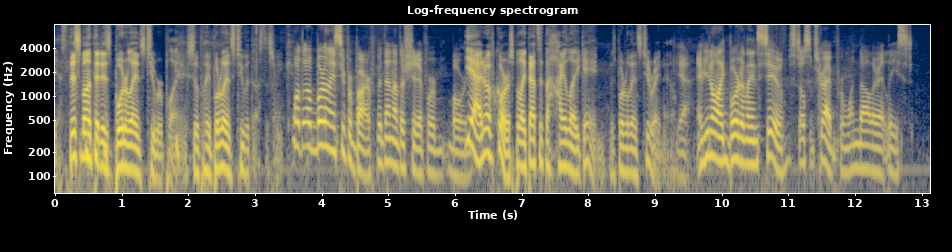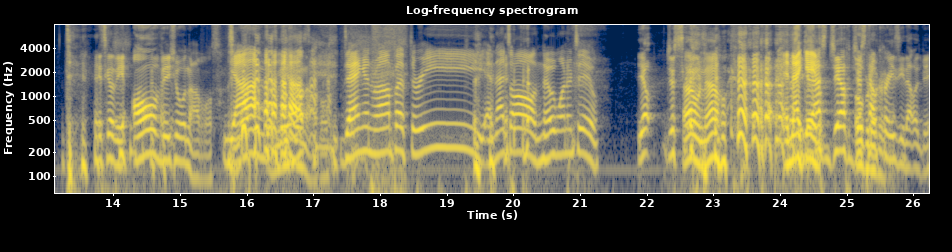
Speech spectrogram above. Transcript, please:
Yes, this month it is Borderlands 2 we're playing. So play Borderlands 2 with us this week. Well, uh, Borderlands Super Barf, but then other shit if we're bored. Yeah, I know, of course, but like that's like the highlight game. Is Borderlands 2 right now. Yeah. If you don't like Borderlands 2, still subscribe for $1 at least. It's going to be all visual novels. Yeah. Visual novels. Danganronpa 3. And that's all. No one or two. Yep. Just Oh no. And that you game, ask Jeff just how over crazy that would be.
